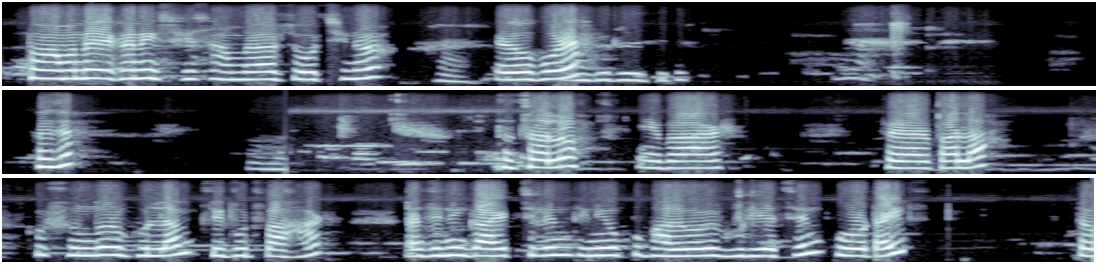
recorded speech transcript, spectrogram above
তো আমাদের এখানে শেষ আমরা আর চড়ছি না এর উপরে। তো চলো এবার ফেরার পালা। খুব সুন্দর ঘুরলাম ত্রিকুট পাহাড়। আর যিনি গাইড ছিলেন তিনিও খুব ভালোভাবে ঘুরিয়েছেন পুরোটাই। তো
